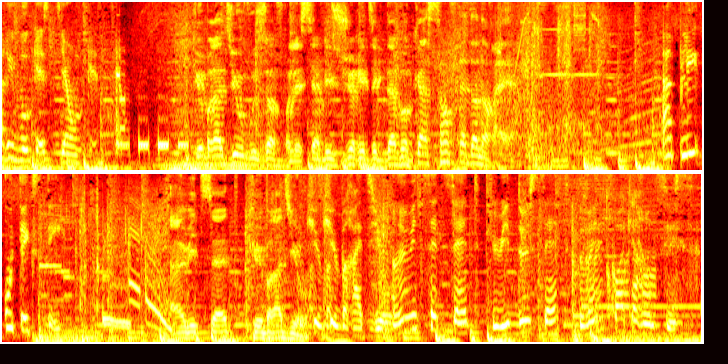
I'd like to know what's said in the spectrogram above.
Préparez vos questions. Cube Radio vous offre les services juridiques d'avocats sans frais d'honoraires. Appelez ou textez. 187 Cube Radio. Cube Radio. 1877 827 2346.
